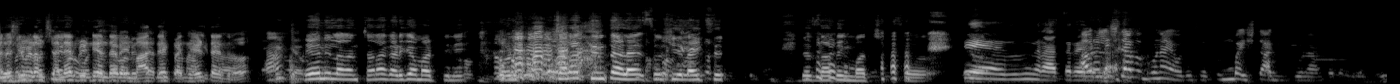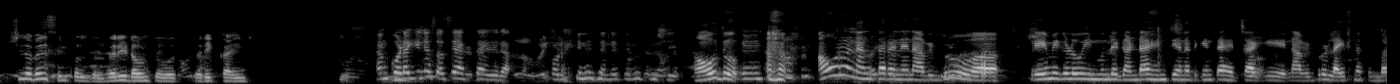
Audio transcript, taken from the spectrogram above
Anushree madam celebrity ಅಂತ ಒಂದು ಮಾತು ಹೇಳ್ತಾ ಇದ್ರು. ಏನಿಲ್ಲ ನಾನು ಚೆನ್ನಾಗಿ ಅಡಿಗೆ ಮಾಡ್ತೀನಿ. ಚೆನ್ನಾಗಿ ತಿಂತಾಳೆ so she likes it thus nothing much she is ಸುಮ್ನಿರು ಆ ಅವರಲ್ಲಿ ಇಷ್ಟ ಆಗೋ ಗುಣ ಯಾವುದು ಸರ್? ತುಂಬಾ ಇಷ್ಟ ಆಗಿದ್ ಗುಣ ಅಂತ ಬಂದ್ರೆ. Very simple girl very down to earth very kind ನಮ್ ಕೊಡಗಿನ ಸೊಸೆ ಆಗ್ತಾ ಇದ್ದೀರಾ? ಕೊಡಗಿನ ಜನತೆಗೂ ಖುಷಿ. ಹೌದು. ಅವರು ನಂತರನೇ ನಾವಿಬ್ರು ಆ, ಪ್ರೇಮಿಗಳು ಇನ್ ಮುಂದೆ ಗಂಡ ಹೆಂಡತಿ ಅನ್ನೋದಕ್ಕಿಂತ ಹೆಚ್ಚಾಗಿ ನಾವಿಬ್ರು ಲೈಫ್ನ ತುಂಬಾ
